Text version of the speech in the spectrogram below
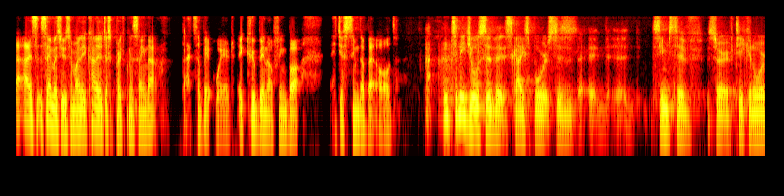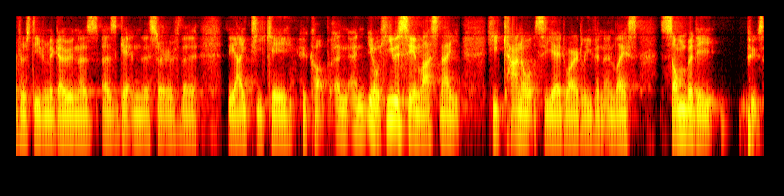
as same as you, Simon, it kind of just pricked me saying that that's a bit weird. It could be nothing, but it just seemed a bit odd. Anthony Joseph at Sky Sports is uh, uh, seems to have sort of taken over from Stephen McGowan as as getting the sort of the the ITK hookup. And and you know, he was saying last night he cannot see Edouard leaving unless somebody puts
